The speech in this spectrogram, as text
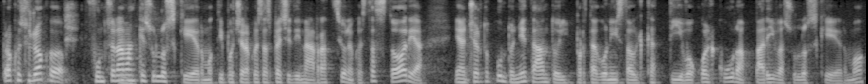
Però questo gioco funzionava mm. anche sullo schermo, tipo c'era questa specie di narrazione, questa storia, e a un certo punto ogni tanto il protagonista o il cattivo, qualcuno appariva sullo schermo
